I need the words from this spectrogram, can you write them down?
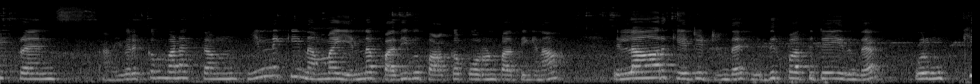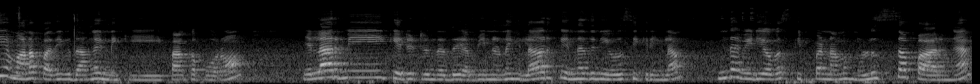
ஹாய் ஃப்ரெண்ட்ஸ் அனைவருக்கும் வணக்கம். இன்னைக்கு நம்ம என்ன பதிவு பார்க்க போகிறோம்னு பார்த்தீங்கன்னா எல்லோரும் கேட்டுட்டு இருந்த எதிர்பார்த்துட்டே இருந்த ஒரு முக்கியமான பதிவு தாங்க இன்றைக்கி பார்க்க போகிறோம் எல்லாருமே கேட்டுட்டு இருந்தது அப்படின்னு எல்லாருக்கும் என்னதுன்னு யோசிக்கிறீங்களா? இந்த வீடியோவை ஸ்கிப் பண்ணாமல் முழுசாக பாருங்கள்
